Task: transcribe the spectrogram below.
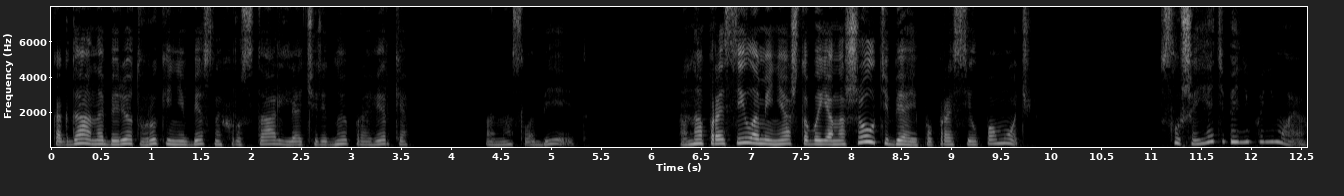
когда она берет в руки небесный хрусталь для очередной проверки, она слабеет. Она просила меня, чтобы я нашел тебя и попросил помочь. Слушай, я тебя не понимаю.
